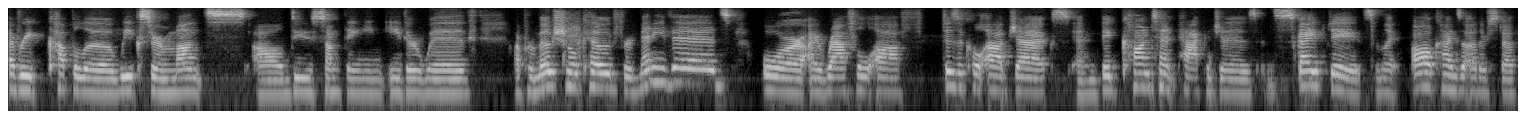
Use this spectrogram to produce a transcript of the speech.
every couple of weeks or months, I'll do something either with a promotional code for ManyVids or I raffle off physical objects and big content packages and Skype dates and like all kinds of other stuff.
